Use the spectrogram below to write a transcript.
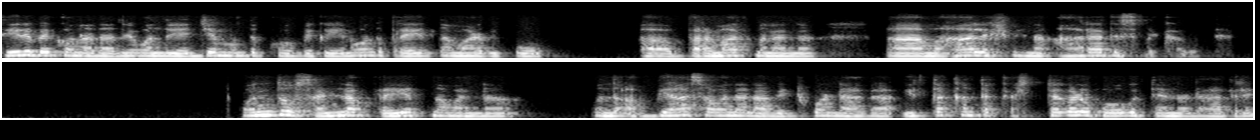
ತೀರಬೇಕು ಅನ್ನೋದಾದ್ರೆ ಒಂದು ಹೆಜ್ಜೆ ಮುಂದಕ್ಕೆ ಹೋಗ್ಬೇಕು. ಏನೋ ಒಂದು ಪ್ರಯತ್ನ ಮಾಡ್ಬೇಕು ಆ, ಪರಮಾತ್ಮನನ್ನ, ಆ ಮಹಾಲಕ್ಷ್ಮಿಯನ್ನ ಆರಾಧಿಸ್ಬೇಕಾಗುತ್ತೆ. ಒಂದು ಸಣ್ಣ ಪ್ರಯತ್ನವನ್ನ, ಒಂದು ಅಭ್ಯಾಸವನ್ನ ನಾವ್ ಇಟ್ಕೊಂಡಾಗ ಇರ್ತಕ್ಕಂಥ ಕಷ್ಟಗಳು ಹೋಗುತ್ತೆ ಅನ್ನೋದಾದ್ರೆ,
